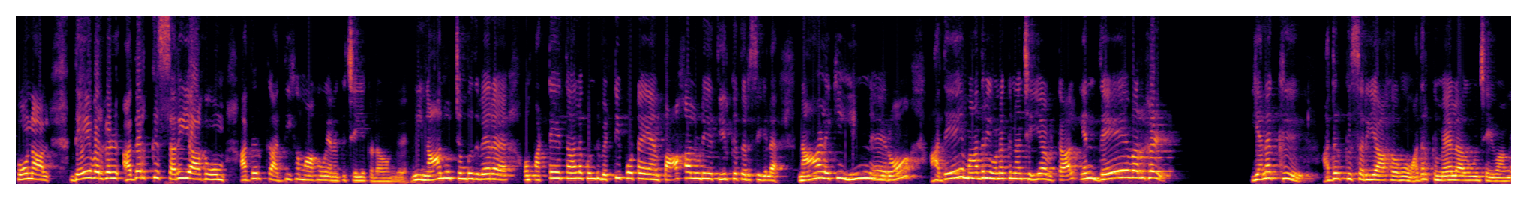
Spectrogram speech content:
போனால் தேவர்கள் அதற்கு சரியாகவும் அதற்கு அதிகமாகவும் எனக்கு செய்ய கடவுங்க நீ நானூற்றம்பது வேற உன் பட்டயத்தால கொண்டு வெட்டி போட்ட என் பாகாலுடைய தீர்க்கதரிசிகளை நாளைக்கு இந்நேரம் அதே மாதிரி உனக்கு நான் செய்யாவிட்டால் என் தேவர்கள் எனக்கு அதற்கு சரியாகவும் அதற்கு மேலாகவும் செய்வாங்க.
